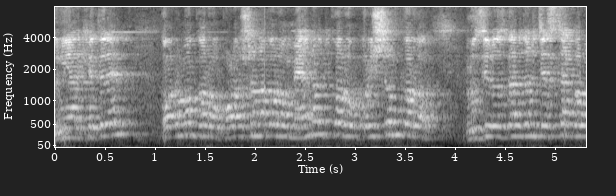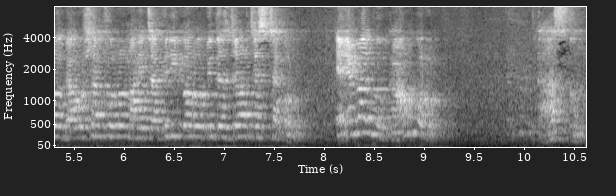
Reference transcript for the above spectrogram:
দুনিয়ার ক্ষেত্রে কর্ম করো, পড়াশোনা করো, মেহনত করো, পরিশ্রম করো, রুজি রোজগারের জন্য চেষ্টা করো, ব্যবসা করো না চাকরি করো, বিদেশ যাওয়ার চেষ্টা করো। এমালু কাম করো, কাজ করো।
